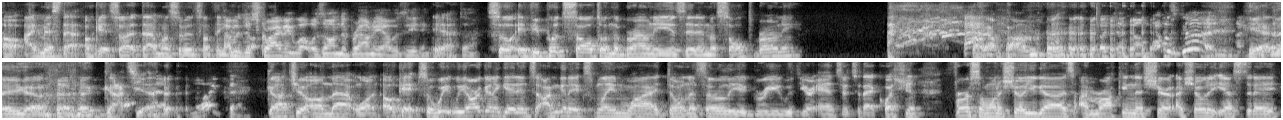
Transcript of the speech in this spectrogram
Oh, I missed that. Okay, so that must have been something. I was describing what was on the brownie I was eating. Yeah. So- So if you put salt on the brownie, is it an assault brownie? Uh, that was good. I yeah, there you go. gotcha. I like that. Gotcha on that one. Okay, so we, we are going to get into, I'm going to explain why I don't necessarily agree with your answer to that question. First, I want to show you guys, I'm rocking this shirt. I showed it yesterday.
